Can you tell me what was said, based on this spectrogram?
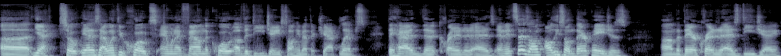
uh, yeah. So yeah, as I I went through quotes, and when I found the quote of the DJs talking about their chapped lips, they had the credited as, and it says on at least on their pages um, that they are credited as DJ.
